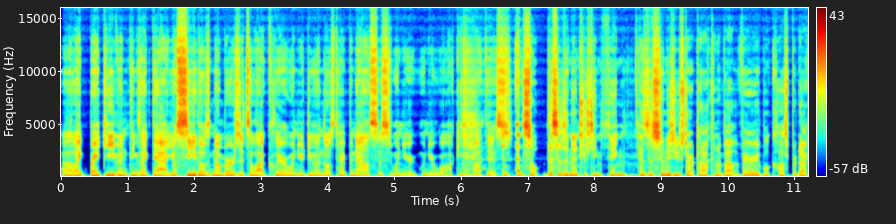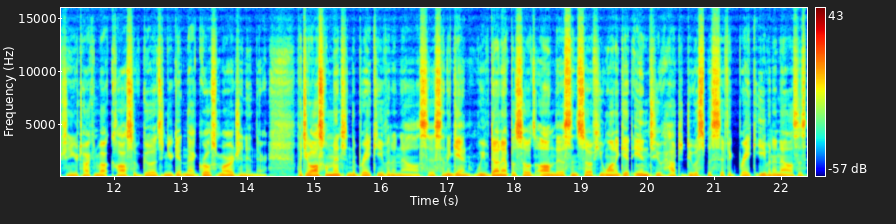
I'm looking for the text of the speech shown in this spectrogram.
uh, like break even things like that, you'll see those numbers. It's a lot clearer when you're doing those type analysis when you're when you're walking about this. And, and so this is an interesting thing because as soon as you start talking about variable cost production, you're talking about cost of goods and you're getting that gross margin in there. But you also mentioned the break even analysis. And again, we've done episodes on this. And so if you want to get into how to do a specific break even analysis,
